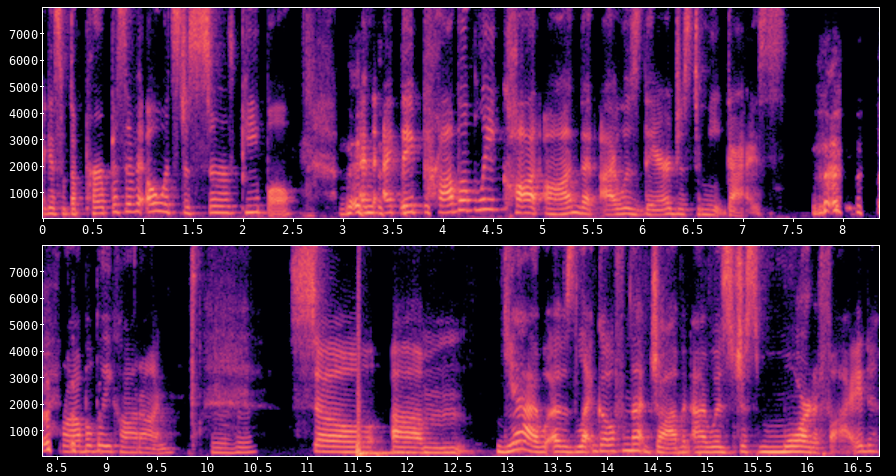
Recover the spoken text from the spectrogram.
I guess what the purpose of it oh it's to serve people and I, they probably caught on that I was there just to meet guys probably caught on mm-hmm. so um yeah I, I was let go from that job and I was just mortified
